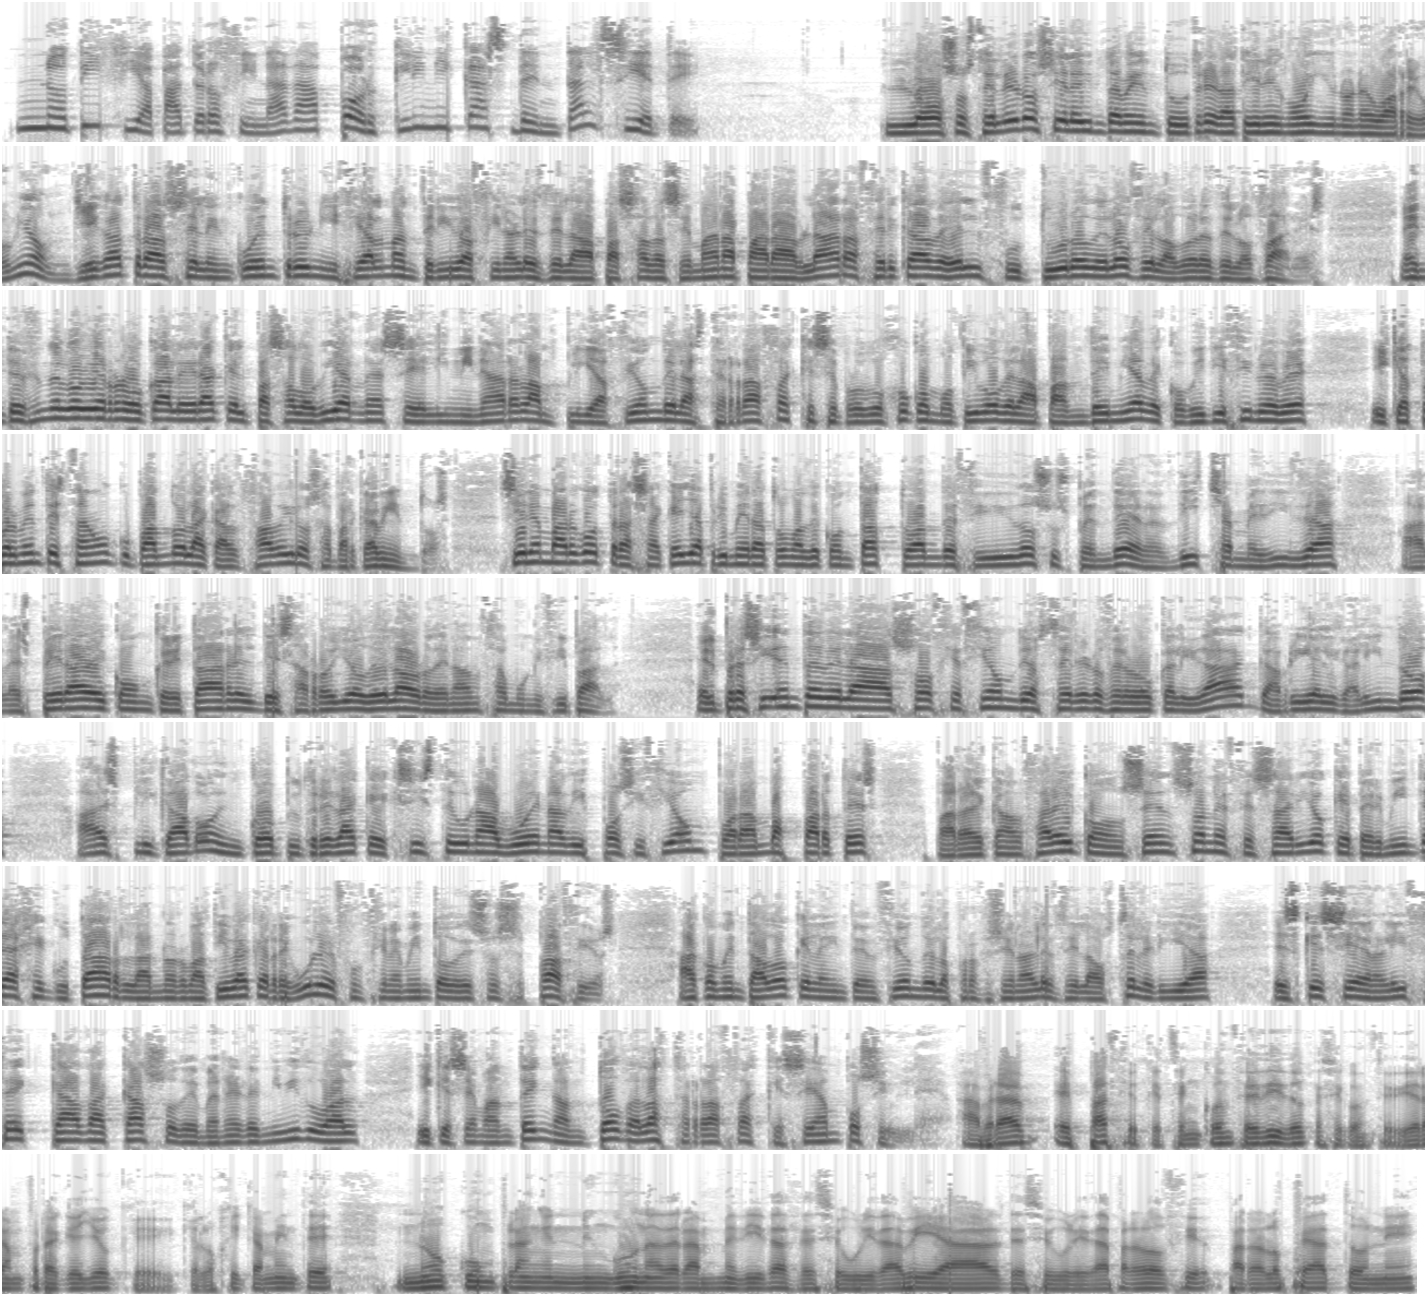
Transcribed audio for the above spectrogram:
Noticia patrocinada por Clínicas Dental 7. Los hosteleros y el Ayuntamiento de Utrera tienen hoy una nueva reunión. Llega tras el encuentro inicial mantenido a finales de la pasada semana para hablar acerca del futuro de los veladores de los bares. La intención del gobierno local era que el pasado viernes se eliminara la ampliación de las terrazas que se produjo con motivo de la pandemia de COVID-19 y que actualmente están ocupando la calzada y los aparcamientos. Sin embargo, tras aquella primera toma de contacto han decidido suspender dicha medida a la espera de concretar el desarrollo de la ordenanza municipal. El presidente de la Asociación de Hosteleros de la localidad, Gabriel Galindo, ha explicado en Copi Utrera que existe una buena disposición por ambas partes para alcanzar el consenso necesario que permita ejecutar la normativa que regule el funcionamiento de esos espacios. Ha comentado que la intención de los profesionales de la hostelería es que se analice cada caso de manera individual y que se mantengan todas las terrazas que sean posibles. Habrá espacios que estén concedidos, que se concedieran por aquello que, que lógicamente no cumplan en ninguna de las medidas de seguridad vial de seguridad para los, para los peatones,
